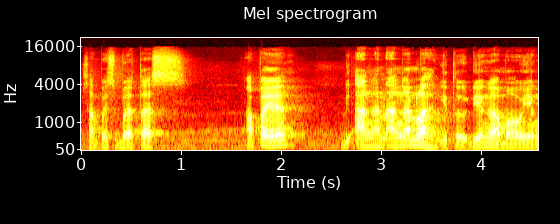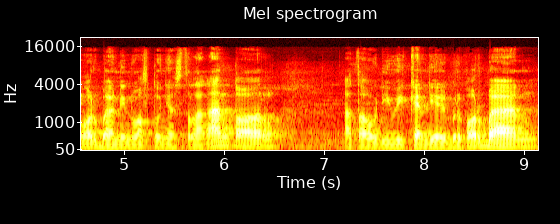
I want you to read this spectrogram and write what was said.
sampai sebatas apa ya, diangan-angan lah gitu. Dia nggak mau yang ngorbanin waktunya setelah ngantor atau di weekend dia berkorban.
